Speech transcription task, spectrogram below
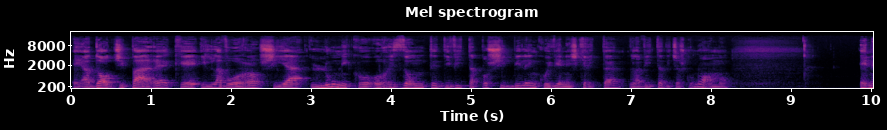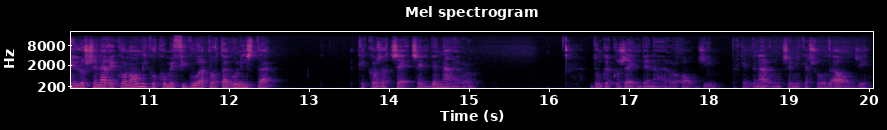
e ad oggi pare che il lavoro sia l'unico orizzonte di vita possibile in cui viene iscritta la vita di ciascun uomo. E nello scenario economico come figura protagonista che cosa c'è? C'è il denaro. Dunque cos'è il denaro oggi? Perché il denaro non c'è mica solo da oggi,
